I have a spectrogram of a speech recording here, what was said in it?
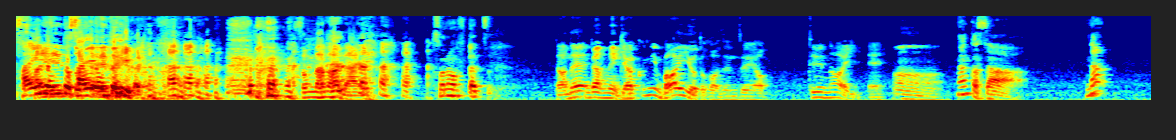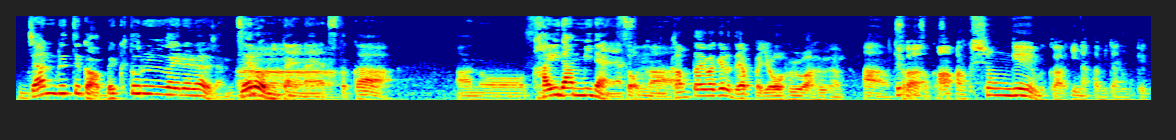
サイレントサイレントヒル。そんなのはない。その2つ。だね。逆にバイオとかは全然やってないね。うん。なんかさ、な、ジャンルっていうか、ベクトルがいろいろあるじゃん。ゼロみたいなやつとか、あの、階段みたいなやつとそう。か、簡単に分けるとやっぱ洋風和風なの。あていうかアクションゲームか否かみたいなのも結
